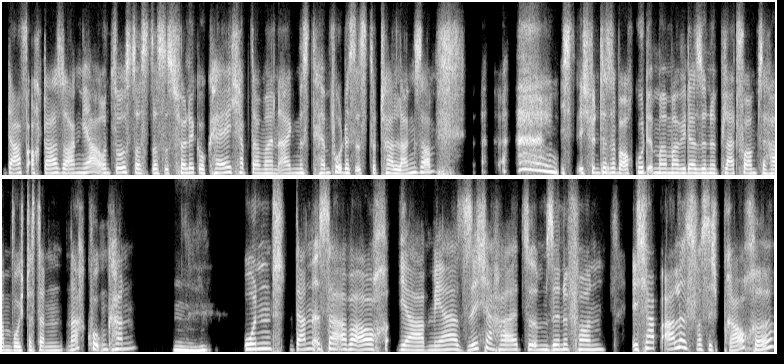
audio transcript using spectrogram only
darf auch da sagen, ja, und so ist das, das ist völlig okay. Ich habe da mein eigenes Tempo, das ist total langsam. Ich, ich finde das aber auch gut, immer mal wieder so eine Plattform zu haben, wo ich das dann nachgucken kann. Mhm. Und dann ist da aber auch ja mehr Sicherheit so im Sinne von, ich habe alles, was ich brauche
